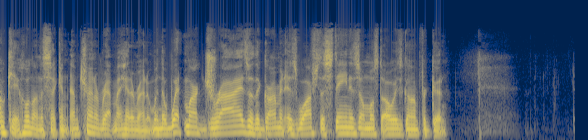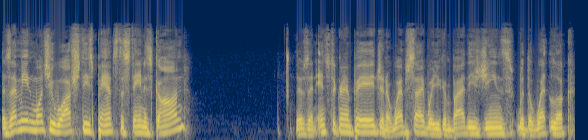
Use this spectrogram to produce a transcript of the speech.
Okay, hold on a second. I'm trying to wrap my head around it. When the wet mark dries or the garment is washed, the stain is almost always gone for good. Does that mean once you wash these pants, the stain is gone? There's an Instagram page and a website where you can buy these jeans with the wet look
